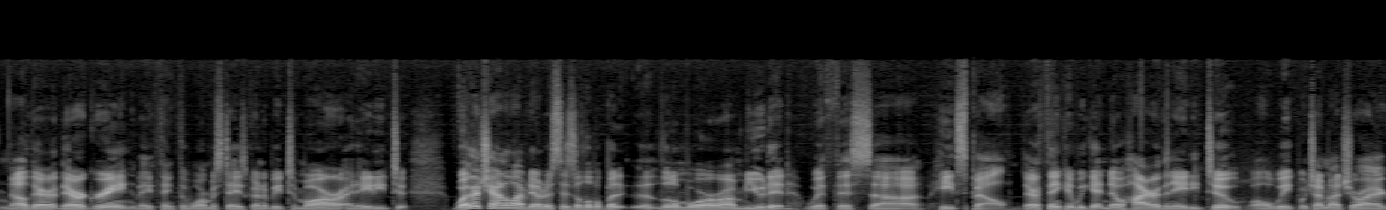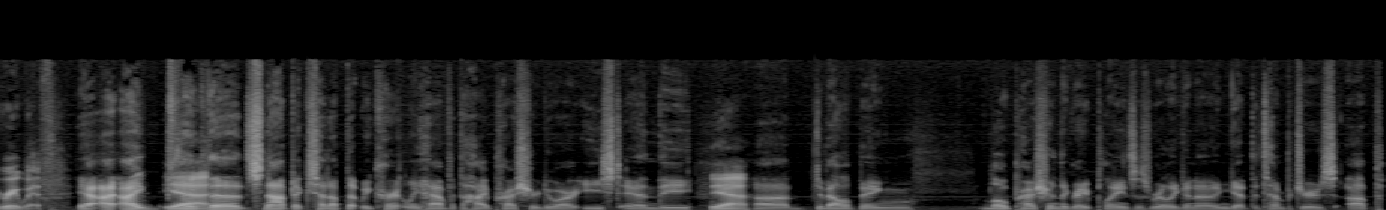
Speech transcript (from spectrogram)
no, they're they're agreeing. They think the warmest day is going to be tomorrow at 82. Weather Channel, I've noticed, is a little bit a little more uh, muted with this uh, heat spell. They're thinking we get no higher than 82 all week, which I'm not sure I agree with. Yeah, I, I yeah. think the synoptic setup that we currently have with the high pressure to our east and the yeah uh, developing low pressure in the Great Plains is really going to get the temperatures up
